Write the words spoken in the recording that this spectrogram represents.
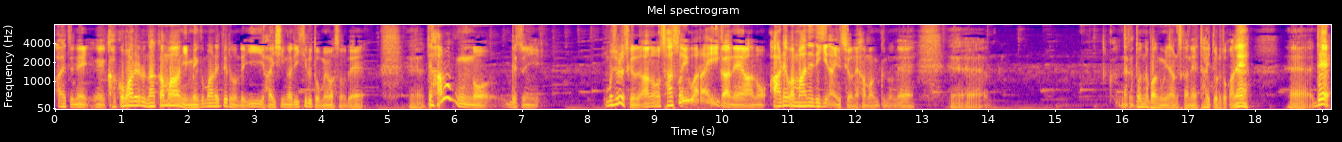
あえてね、え囲まれる仲間に恵まれてるので、いい配信ができると思いますので、えーで、浜くんの別に、面白いですけど、あの、誘い笑いがね、あの、あれは真似できないんですよね、浜くんのね。えーなんかどんな番組なんですかね、タイトルとかね。えーで、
